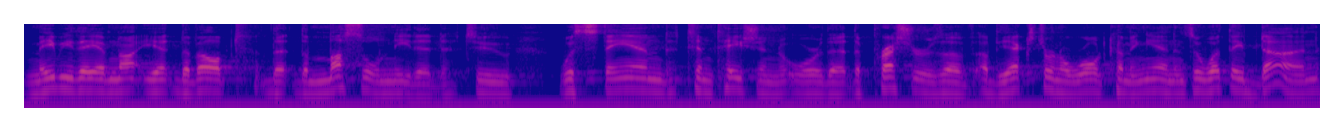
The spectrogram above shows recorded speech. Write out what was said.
Maybe they have not yet developed the, the muscle needed to withstand temptation or the, the pressures of, of the external world coming in. And so, what they've done,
